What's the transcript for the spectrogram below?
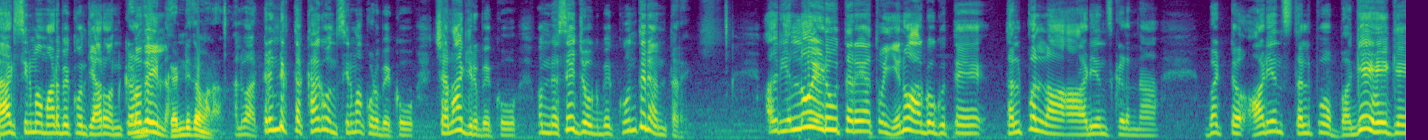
ಬ್ಯಾಡ್ ಸಿನಿಮಾ ಮಾಡಬೇಕು ಅಂತ ಯಾರು ಅನ್ಕೊಳ್ಳೋದೇ ಇಲ್ಲ. ಖಂಡಿತ ಮಾಡ ಅಲ್ವಾ? ಟ್ರೆಂಡಿಗೆ ತಕ್ಕಾಗ ಒಂದು ಸಿನಿಮಾ ಕೊಡಬೇಕು ಚೆನ್ನಾಗಿರಬೇಕು ಒಂದು ಮೆಸೇಜ್ ಹೋಗಬೇಕು ಅಂತಲೇ ಅಂತಾರೆ. ಆದ್ರೆ ಎಲ್ಲೋ ಎಡುತ್ತಾರೆ ಅಥವಾ ಏನೋ ಆಗೋಗುತ್ತೆ ತಲುಪಲ್ಲ ಆ ಆಡಿಯನ್ಸ್ಗಳನ್ನು ಬಟ್ ಆಡಿಯನ್ಸ್ ತಲುಪುವ ಬಗೆ ಹೇಗೆ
